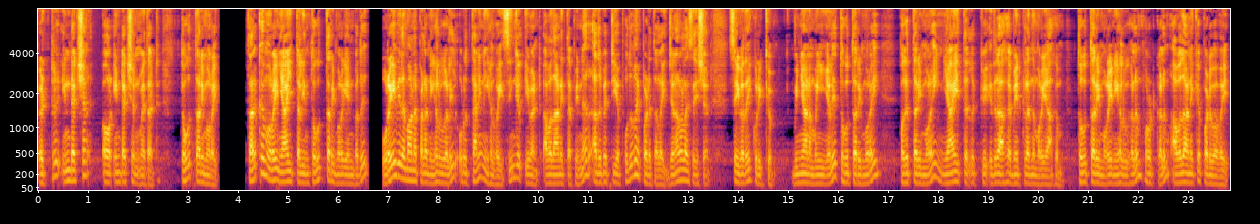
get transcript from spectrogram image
எட்டு இண்டக்ஷன் ஓர் இண்டக்ஷன் மெத்தட் தொகுத்தறிமுறை. தர்க்க முறை நியாயித்தலின் தொகுத்தறிமுறை என்பது ஒரே விதமான பல நிகழ்வுகளில் ஒரு தனி நிகழ்வை சிங்கிள் இவெண்ட் அவதானித்த பின்னர் அது பற்றிய பொதுமைப்படுத்தலை ஜெனரலைசேஷன் செய்வதை குறிக்கும். விஞ்ஞான மையியலே தொகுத்தறிமுறை பகுத்தறிமுறை நியாயத்தலுக்கு எதிராக மேற்கிழந்த முறையாகும். தொகுத்தறிமுறை நிகழ்வுகளும் பொருட்களும் அவதானிக்கப்படுபவை.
